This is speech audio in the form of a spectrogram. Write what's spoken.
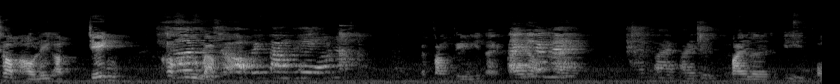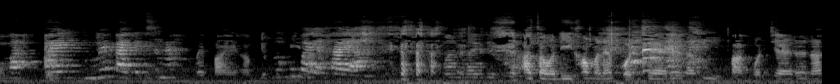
ชอบเอาเลขเอาจริง ก็คือแบบจะออกไปฟังเพลงแล้วน่ะไปฟังเพลงที่ไหนไปด้วยกันไหมไปไปดิไปเลยพี่ผมไปไปไม่ไปกันใช่ไหมไม่ไปครับเดี๋ยวผลูมกมีไปกับใครอะมันไปดิอะสวัสดีเข้ามาแล้วกดแชร์ด้วยนะพี่ฝากกดแชร์ด้วยนะ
